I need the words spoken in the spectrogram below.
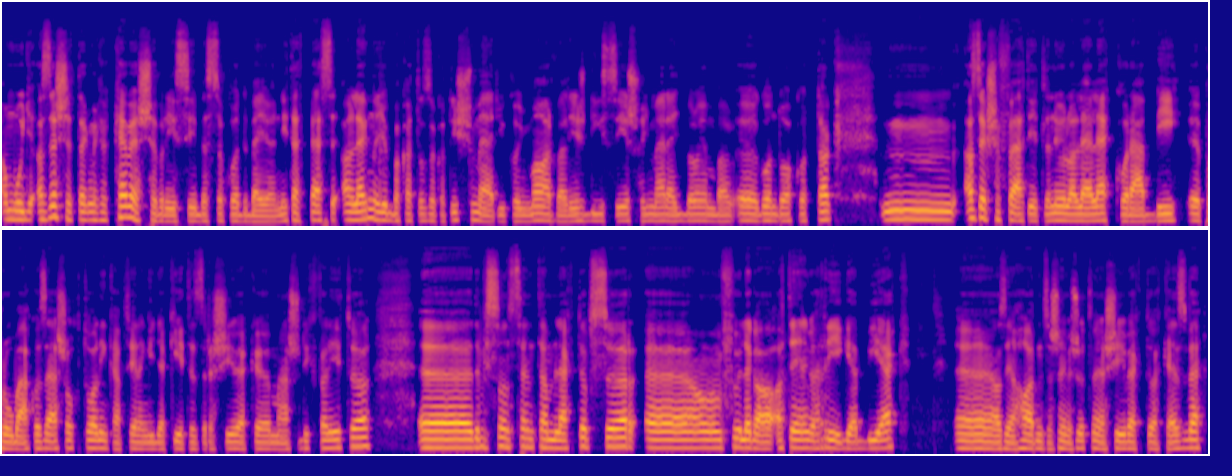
amúgy az eseteknek a kevesebb részébe szokott bejönni, tehát persze a legnagyobbakat azokat ismerjük, hogy Marvel és DC, és hogy már egyből olyanban gondolkodtak, um, azok se feltétlenül a le legkorábbi próbálkozásoktól, inkább tényleg így a 2000-es évek második felétől, de viszont szerintem legtöbbször, főleg a, a tényleg a régebbiek, az ilyen 30-as, és 50-es évektől kezdve,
